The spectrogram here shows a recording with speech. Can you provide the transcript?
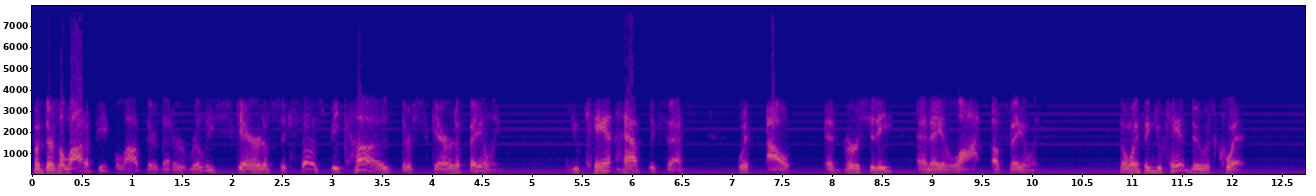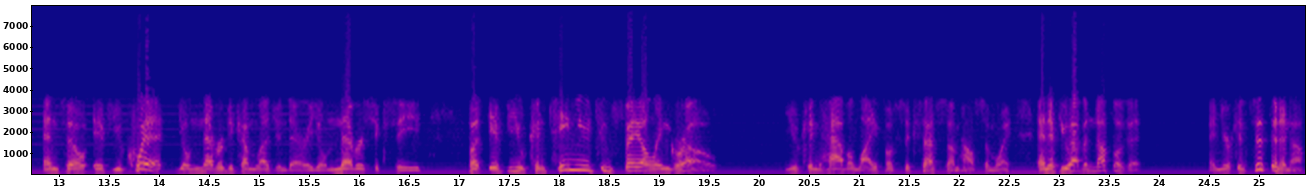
But there's a lot of people out there that are really scared of success because they're scared of failing. You can't have success without adversity and a lot of failing. The only thing you can't do is quit. And so if you quit, you'll never become legendary. You'll never succeed. But if you continue to fail and grow, you can have a life of success somehow, some way. And if you have enough of it and you're consistent enough,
